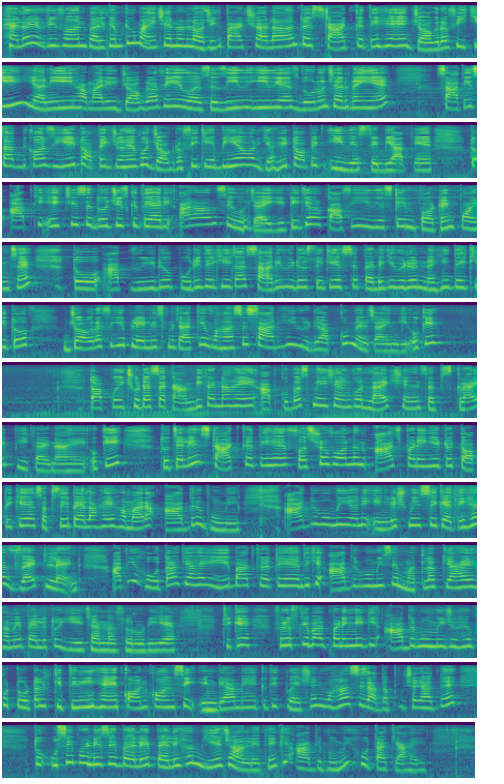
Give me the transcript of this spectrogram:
Hello everyone welcome to my channel Logic Pathshala तो start करते हैं जोग्राफ़ी की, यानी हमारी जोग्राफ़ी वर्सेस ईवीएस दोनों चल रही हैं। साथ ही साथ बिकॉज़ ये टॉपिक जो है वो जोग्राफ़ी के भी हैं और यही टॉपिक ईवीएस से भी आते हैं। तो आपकी एक चीज़ से दो चीज़ की तैयारी आराम से हो जाएगी, ठीक है? और काफ़ी ईवीएस के इंपॉर्टेंट पॉइंट्स हैं। तो आप वीडियो पूरी देखिएगा, सारी वीडियोस देखिए। इससे पहले की वीडियो नहीं देखी तो जोग्राफ़ी की प्लेलिस्ट में जाके वहाँ से सारी ही वीडियो आपको मिल जाएँगी ओके तो आपको एक छोटा सा काम भी करना है। आपको बस मेरे चैनल को लाइक, शेयर सब्सक्राइब भी करना है, ओके? तो चलिए स्टार्ट करते हैं। फ़र्स्ट ऑफ़ ऑल हम आज पढ़ेंगे तो टॉपिक है, सबसे पहला है हमारा आर्द्र भूमि आर्द्र भूमि यानी इंग्लिश में इसे कहते हैं वेट लैंड अब ये होता क्या है? ये बात करते हैं। देखिए आर्द्र भूमि से मतलब क्या है? हमें पहले तो ये जानना ज़रूरी है। ठीक है? फिर उसके बाद पढ़ेंगे कि आर्द्र भूमि जो है वो टोटल कितनी है? कौन कौन सी इंडिया में है? क्योंकि क्वेश्चन वहाँ से ज़्यादा पूछा जाता है। तो उसे पढ़ने से पहले पहले हम ये जान लेते हैं कि आर्द्र भूमि होता क्या है।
